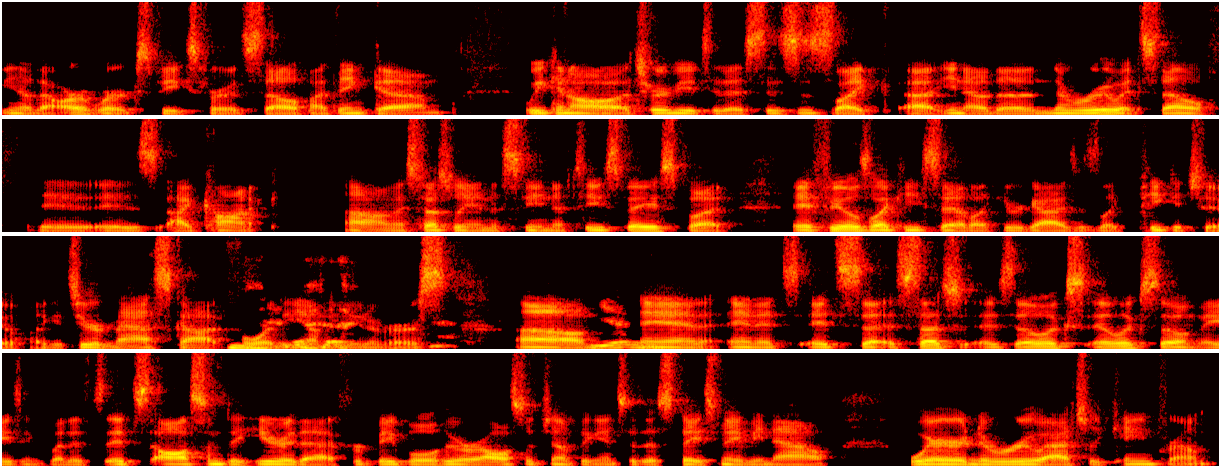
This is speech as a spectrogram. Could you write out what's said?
you know, the artwork speaks for itself. I think um we can all attribute to this. This is like uh, you know, the Naru itself is, is iconic. Um, especially in the CNFT space, but it feels like he said, like your guys is like Pikachu, like it's your mascot for the Yummy universe. Um, Yeah. and and it's it's uh, such it's, it looks it looks so amazing, but it's it's awesome to hear that for people who are also jumping into this space maybe now, where Naru actually came from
